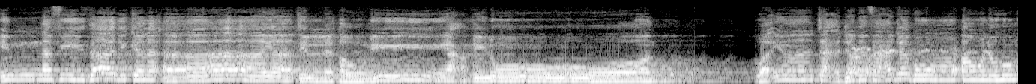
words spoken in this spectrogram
إن في ذلك لآيات لقوم يعقلون. وإن تعجب فعجب قولهم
